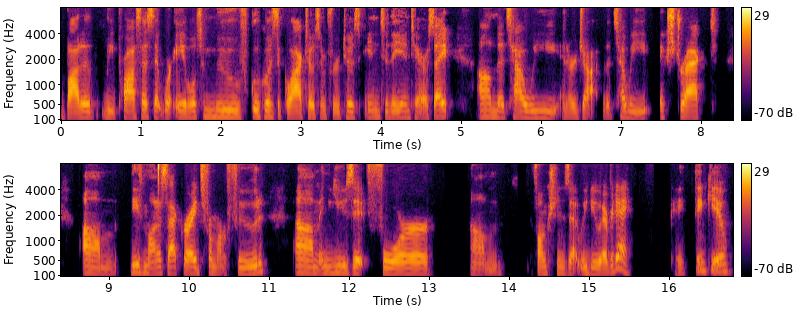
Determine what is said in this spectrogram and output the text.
bodily process that we're able to move glucose, galactose, and fructose into the enterocyte. Um, that's how we energize. That's how we extract um, these monosaccharides from our food um, and use it for um, functions that we do every day. Okay, thank you.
